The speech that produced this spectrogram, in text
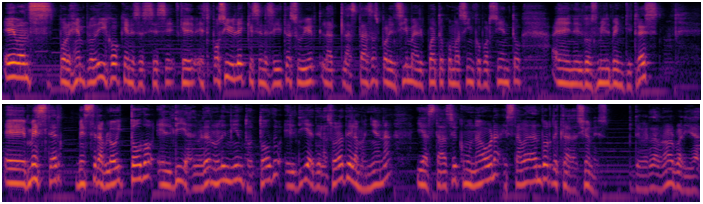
Evans, por ejemplo, dijo que, es posible que se necesite subir las tasas por encima del 4,5% en el 2023. Eh, Mester, Mester habló hoy todo el día, de verdad no les miento, todo el día, de las horas de la mañana y hasta hace como una hora estaba dando declaraciones. De verdad, una barbaridad.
